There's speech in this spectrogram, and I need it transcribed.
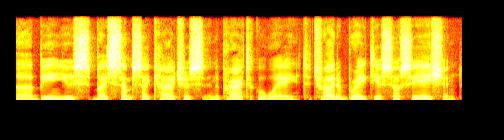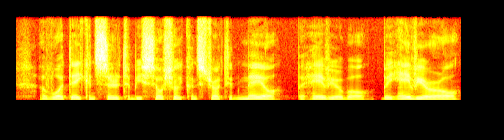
uh, being used by some psychiatrists in a practical way to try to break the association of what they consider to be socially constructed male behavioral, behavioral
